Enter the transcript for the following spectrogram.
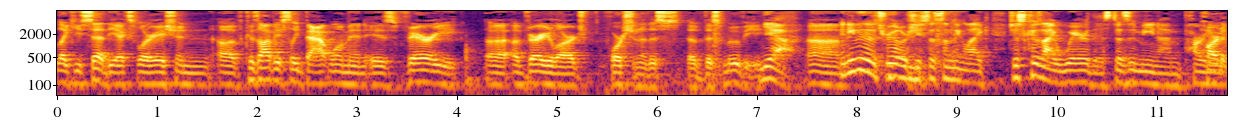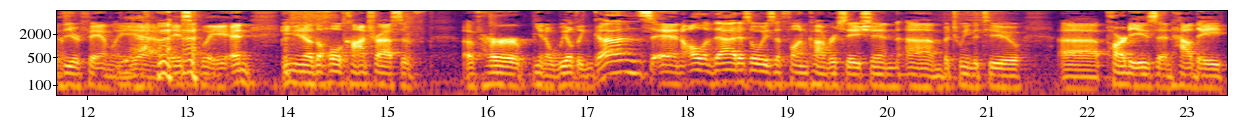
like you said, the exploration of because obviously Batwoman is very uh, a very large portion of this of this movie. Yeah, um, and even in the trailer, she says something like, "Just because I wear this doesn't mean I'm part, part of of your family. Yeah. Yeah, basically, and, and you know the whole contrast of of her, you know, wielding guns and all of that is always a fun conversation um, between the two uh, parties and how they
